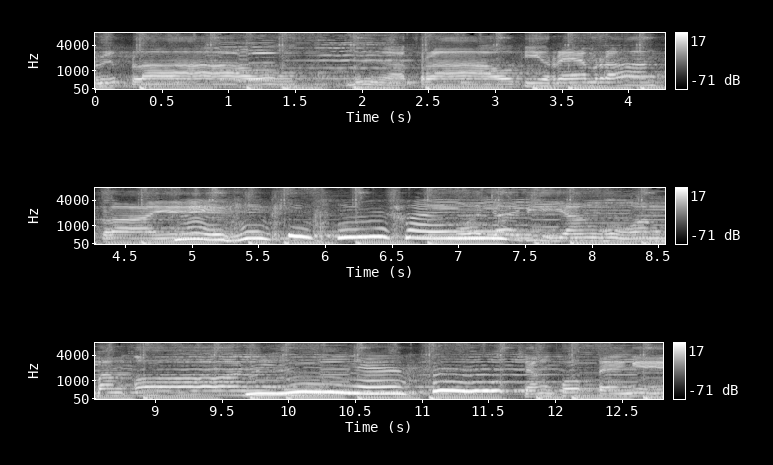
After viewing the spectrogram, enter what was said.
หรือเปล่า คราวพี่แรมร้างไกลไม่ให้พี่ทิ้งใครหัวใจไม่พี่ยังห่วงบางอ่อนมีอย่าพูดช่างพบแต่แง่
